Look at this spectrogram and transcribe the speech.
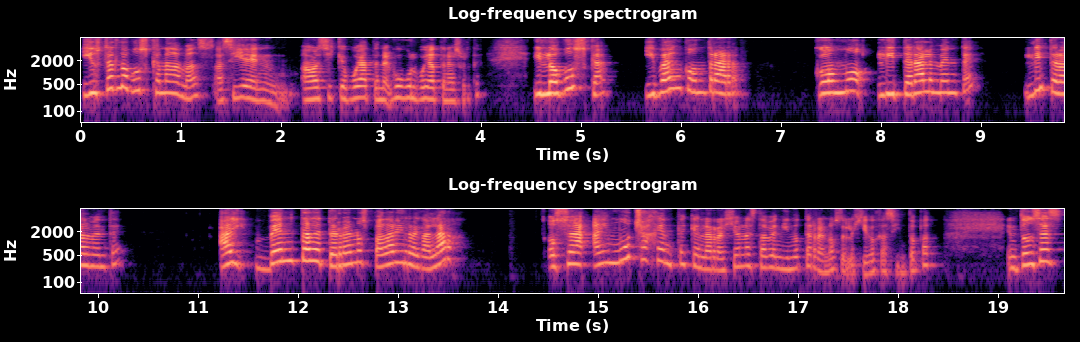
Y usted lo busca nada más, así en, ahora sí que voy a tener, Google voy a tener suerte, y lo busca y va a encontrar cómo literalmente, literalmente, hay venta de terrenos para dar y regalar. O sea, hay mucha gente que en la región está vendiendo terrenos del ejido Jacinto Pat. Entonces,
